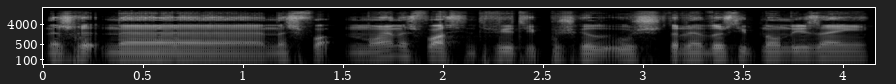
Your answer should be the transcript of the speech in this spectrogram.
Nas, na, nas, não é nas flash interview, tipo, os, os treinadores tipo, não dizem.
